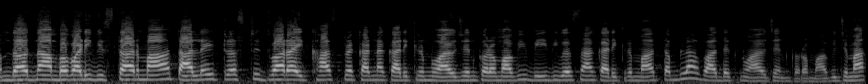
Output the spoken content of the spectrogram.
અમદાવાદના આંબાવાડી વિસ્તારમાં તાલય ટ્રસ્ટ દ્વારા એક ખાસ પ્રકારના કાર્યક્રમનું આયોજન કરવામાં આવ્યું. બે દિવસના કાર્યક્રમમાં તબલા વાદકનું આયોજન કરવામાં આવ્યું, જેમાં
